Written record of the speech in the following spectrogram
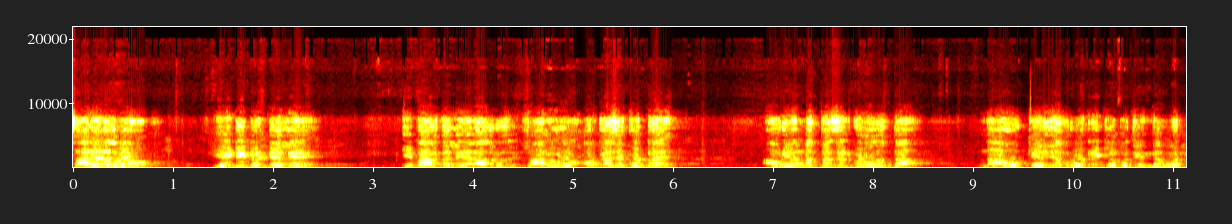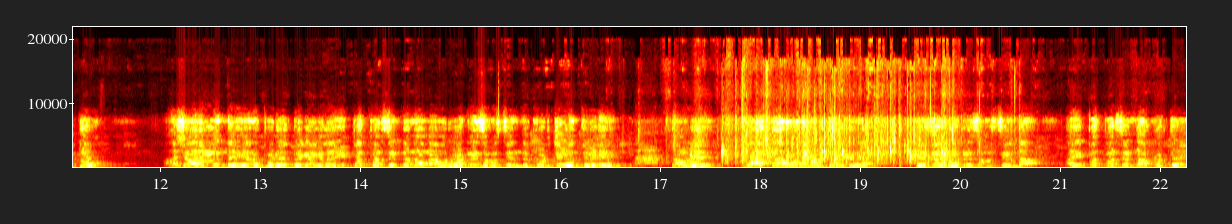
ಸಾರ್ ಹೇಳಿದ್ರು? ಏಯ್ಟಿ ಟ್ವೆಂಟಿಯಲ್ಲಿ ಈ ಭಾಗದಲ್ಲಿ ಏನಾದರೂ ಸ್ವಾಮಿಗಳು ಅವಕಾಶ ಕೊಟ್ಟರೆ ಅವರು ಎಂಬತ್ತು ಪರ್ಸೆಂಟ್ ಕೊಡೋದು ಅಂತ ನಾವು K G F rotary club ವತಿಯಿಂದ ಒಟ್ಟು ಆ ಶಾಲೆಗಳಿಂದ ಏನು ಪಡೆಯೋದು ಬೇಕಾಗಿಲ್ಲ, ಇಪ್ಪತ್ತು ಪರ್ಸೆಂಟ್ ನಾವು ರೋಟರಿ ಸಂಸ್ಥೆಯಿಂದ ಕೊಡ್ತೀವಿ ಅಂತ ಹೇಳಿ ತಮಗೆ ವಾಗ್ದಾನವನ್ನು ಮಾಡ್ತಾ ಇದ್ದೇವೆ. ಕೆ ಜಿ ಎಫ್ ರೋಟರಿ ಸಂಸ್ಥೆಯಿಂದ ಆ ಇಪ್ಪತ್ತು ಪರ್ಸೆಂಟ್ ನಾವು ಕೊಡ್ತೇವೆ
